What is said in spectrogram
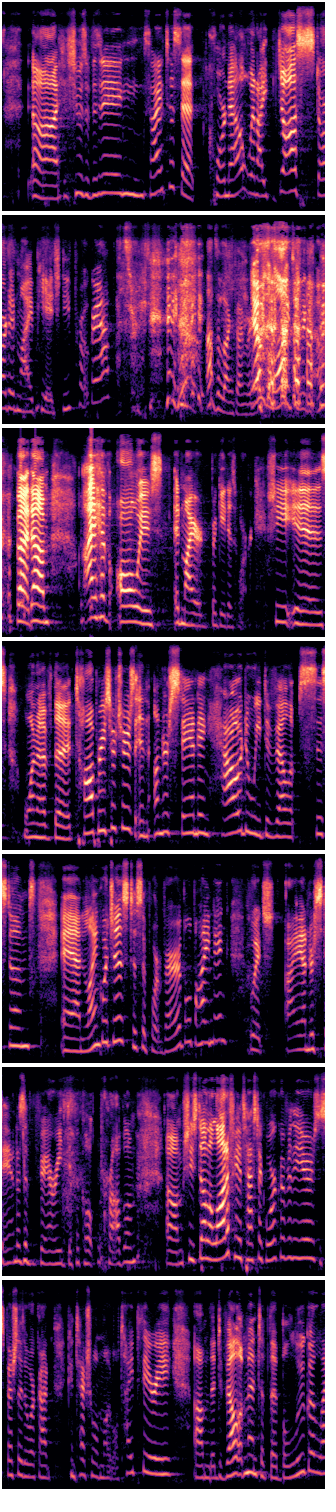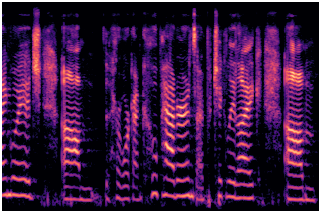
Uh, she was a visiting scientist at Cornell when I just started my PhD program. That's right. That's a long time ago. It was a long time ago. But um, I have always admired Brigitte's work. She is one of the top researchers in understanding how do we develop systems and languages to support variable binding, which I understand is a very difficult problem. Um, she's done a lot of fantastic work over the years, especially the work on contextual modal type theory, um, the development of the Beluga language, um, her work on co-patterns I particularly like. Um,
